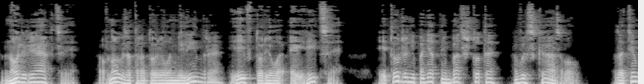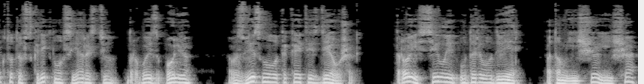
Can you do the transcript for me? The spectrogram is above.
Ноль реакции. Вновь затраторила Мелиндра, ей вторила Эйриция, и тот же непонятный бас что-то высказывал. Затем кто-то вскрикнул с яростью, другой с болью, взвизгнула какая-то из девушек. Трой силой ударил в дверь, потом еще и еще,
